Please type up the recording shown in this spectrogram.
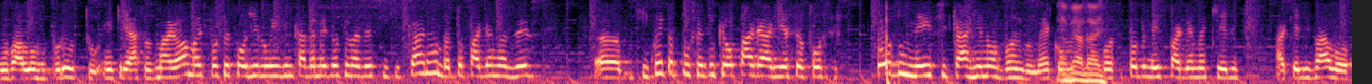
um valor bruto, entre aspas, maior, mas se você for diluindo em cada mês, você vai ver assim que, caramba, eu tô pagando às vezes uh, ah, 50% do que eu pagaria se eu fosse todo mês ficar renovando, né? Como é se fosse todo mês pagando aquele, aquele valor.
